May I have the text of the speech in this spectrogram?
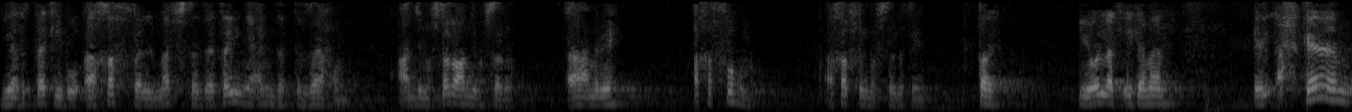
يرتكب أخف المفسدتين عند التزاحم. عندي مفسدة وعندي مفسدة. أعمل إيه؟ أخفهم. أخف المفسدتين. طيب. يقول لك إيه كمان؟ الأحكام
